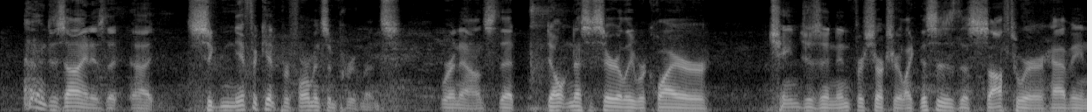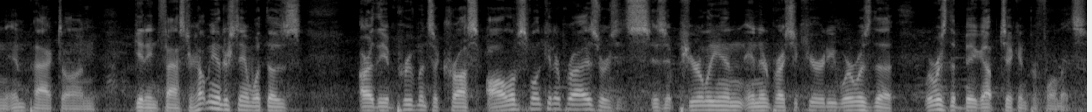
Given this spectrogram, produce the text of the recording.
design is that uh, significant performance improvements were announced that don't necessarily require changes in infrastructure. Like this is the software having impact on getting faster. Help me understand what those are the improvements across all of Splunk Enterprise, or is it is it purely in, in enterprise security? Where was the where was the big uptick in performance?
